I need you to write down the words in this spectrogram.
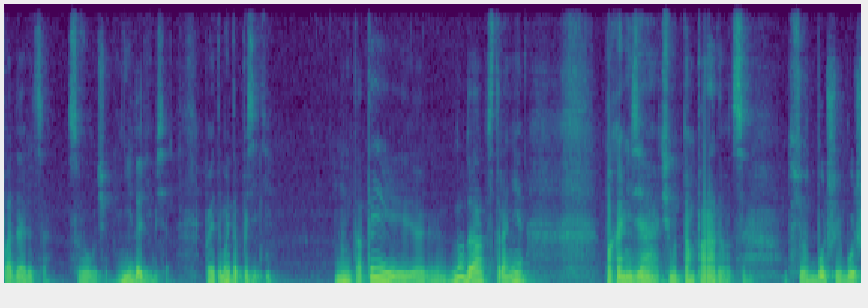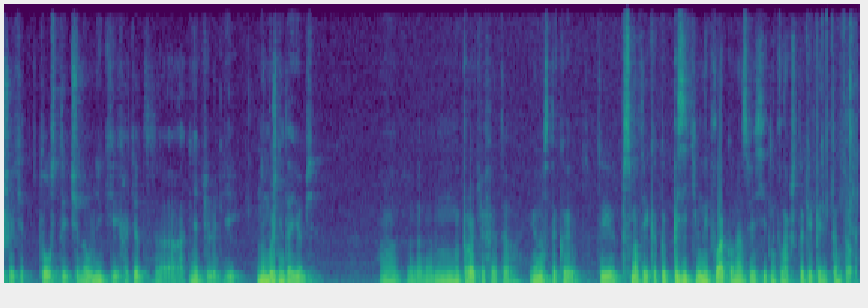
подарятся, сволочи, не дадимся. Поэтому это позитив. А ты, э, ну да, в стране пока нельзя чему-то там порадоваться. Все больше и больше эти толстые чиновники хотят э, отнять у людей. Но мы же не даемся. Вот. Мы против этого. И у нас такой вот. Ты посмотри, какой позитивный флаг у нас висит на флагштоке перед конторой.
